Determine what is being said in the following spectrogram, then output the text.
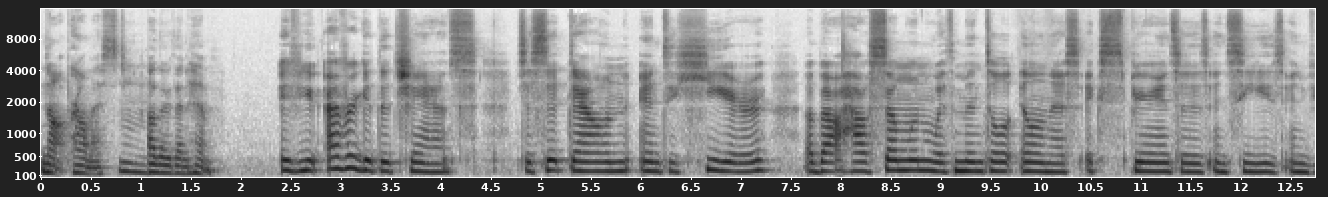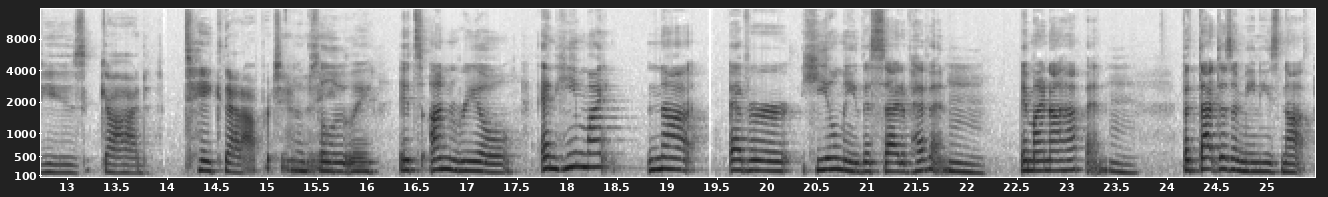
not promised mm. other than him. If you ever get the chance to sit down and to hear about how someone with mental illness experiences and sees and views God, take that opportunity. Absolutely. It's unreal. And he might not ever heal me this side of heaven. Mm. It might not happen. Mm. But that doesn't mean he's not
